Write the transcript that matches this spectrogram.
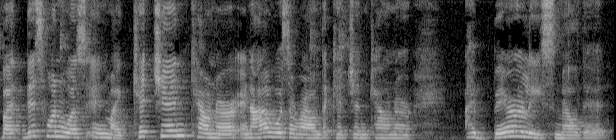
But this one was in my kitchen counter and I was around the kitchen counter. I barely smelled it.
